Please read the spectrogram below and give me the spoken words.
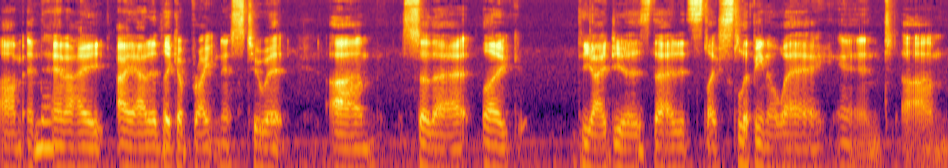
um, and then I I added like a brightness to it, um, so that like the idea is that it's like slipping away and um,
